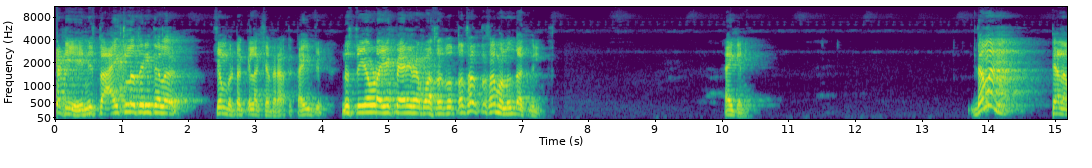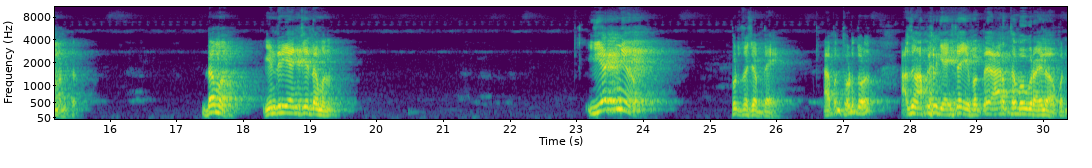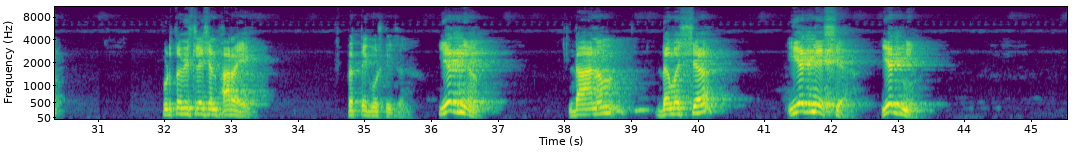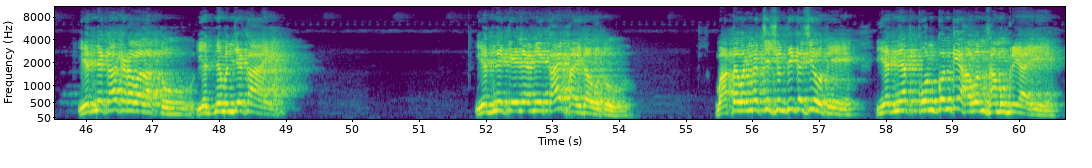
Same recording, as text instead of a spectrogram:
हे नुसतं ऐकलं तरी त्याला शंभर टक्के लक्षात राहतं. काही नुसतं एवढा एक पॅरेग्राफ वाचला तो तसा तसा म्हणून दाखवेल. आहे की नाही? दमन त्याला म्हणतात. दमन इंद्रियांचे दमन. यज्ञ पुढचा शब्द आहे. आपण थोडं थोडं अजून आपल्याला घ्यायचं आहे. फक्त अर्थ बघू राहिलो आपण. पुढचं विश्लेषण फार आहे. प्रत्येक गोष्टीचं. यज्ञ. दानम दमश्य यज्ञश्य यज्ञ. यज्ञ का करावा लागतो? यज्ञ म्हणजे काय? यज्ञ केल्याने काय फायदा होतो? वातावरणाची शुद्धी कशी होते? यज्ञात कोणकोणती हवन सामुग्री आहे?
